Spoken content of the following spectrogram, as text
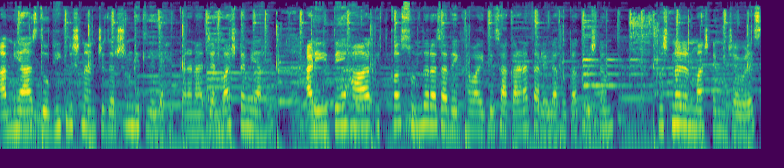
आम्ही आज दोघी कृष्णांचे दर्शन घेतलेले आहेत कारण आज जन्माष्टमी आहे आणि इथे हा इतका सुंदर असा देखावा इथे साकारण्यात आलेला होता कृष्ण कृष्ण जन्माष्टमीच्या वेळेस.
